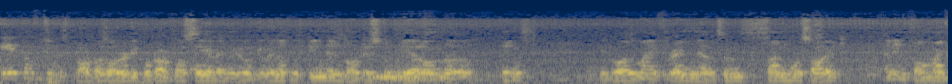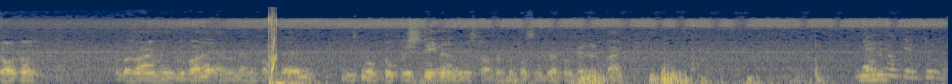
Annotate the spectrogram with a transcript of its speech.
8th of June. This plot was already put out for sale and we were given a 15 days notice to clear all the things. It was my friend Nelson's son who saw it and informed my daughter because I am in Dubai and then from there we spoke to Christine and we started the procedure to get it back. When you came to know?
